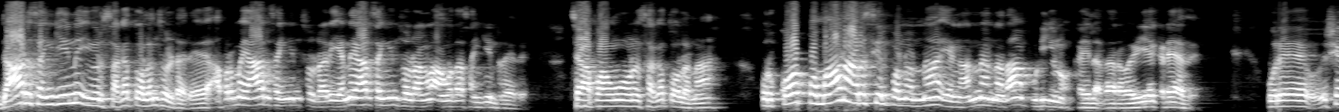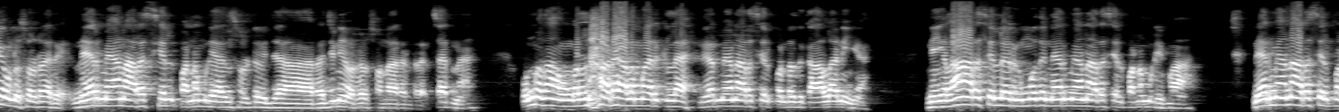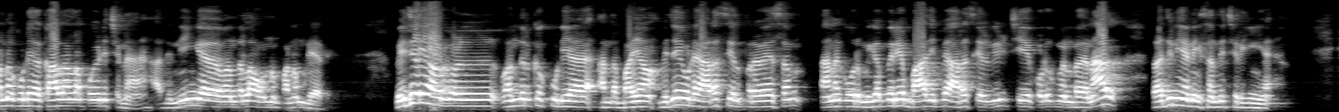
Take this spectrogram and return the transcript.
யாரு சங்கின்னு? இவர் சகத்தோலன்னு சொல்றாரு அப்புறமா யாரு சங்கின்னு சொல்றாரு? என்ன யார் சங்கின்னு சொல்றாங்களோ அவங்க தான் சங்கின்றாரு. சரி அப்போ அவங்க உனக்கு சகத்தோழனா ஒரு குழப்பமான அரசியல் பண்ணோம்னா எங்க அண்ணனை தான் பிடிக்கணும் கையில வேற வழியே கிடையாது. ஒரு விஷயம் ஒன்று சொல்றாரு நேர்மையான அரசியல் பண்ண முடியாதுன்னு சொல்லிட்டு விஜய் ரஜினி அவர்கள் சொன்னாருன்ற சரிண்ணே. உண்மைதான் உங்களெல்லாம் அடையாளமா இருக்குல்ல நேர்மையான அரசியல் பண்றதுக்கு ஆளா நீங்க? நீங்களாம் அரசியல்ல இருக்கும்போது நேர்மையான அரசியல் பண்ண முடியுமா? நேர்மையான அரசியல் பண்ணக்கூடிய காலம்லாம் போயிடுச்சுன்னா அது நீங்க வந்தெல்லாம் ஒன்றும் பண்ண முடியாது. விஜய் அவர்கள் வந்திருக்கக்கூடிய அந்த பயம் விஜயுடைய அரசியல் பிரவேசம் தனக்கு ஒரு மிகப்பெரிய பாதிப்பை அரசியல் வீழ்ச்சியை கொடுக்கும் என்பதனால் ரஜினி அன்னைக்கு சந்திச்சிருக்கீங்க.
